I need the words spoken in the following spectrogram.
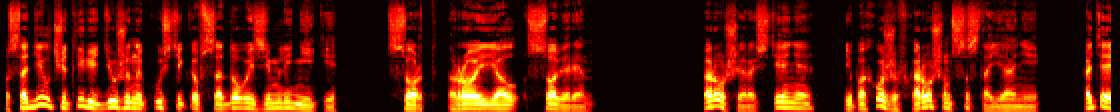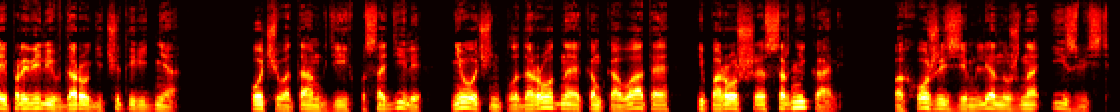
посадил четыре дюжины кустиков садовой земляники, сорт Royal Sovereign. Хорошее растение и, похоже, в хорошем состоянии, хотя и провели в дороге четыре дня. Почва там, где их посадили, не очень плодородная, комковатая и поросшая сорняками. Похоже, земле нужна известь,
